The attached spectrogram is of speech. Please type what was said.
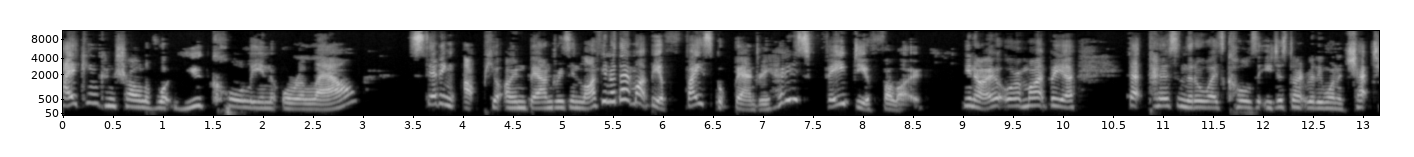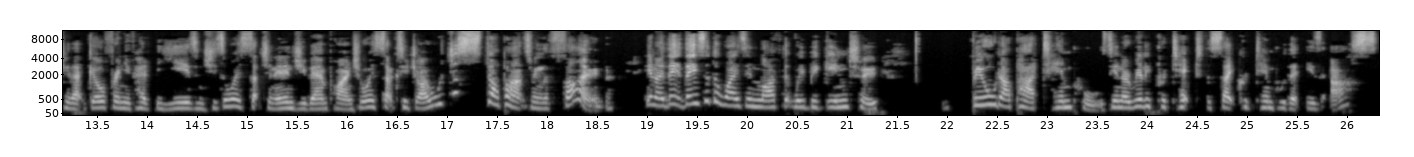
taking control of what you call in or allow setting up your own boundaries in life. You know, that might be a Facebook boundary. Whose feed do you follow? You know, or it might be a, that person that always calls that you just don't really want to chat to, that girlfriend you've had for years and she's always such an energy vampire and she always sucks you dry. Well, just stop answering the phone. You know, th- these are the ways in life that we begin to build up our temples, you know, really protect the sacred temple that is us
